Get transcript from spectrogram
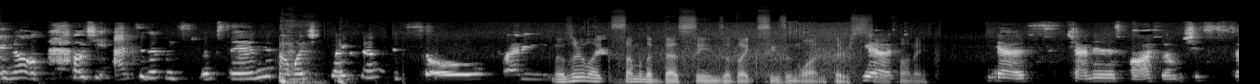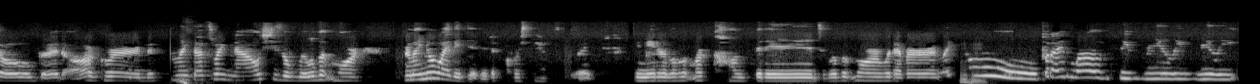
I know how she accidentally slips in. How much she likes him. It's so funny. Those are like some of the best scenes of like season one. They're so Yeah. funny. Yes, Shannon is awesome. She's so good, awkward. I'm like that's why now she's a little bit more. And I know why they did it. Of course they have to do it. They made her a little bit more confident, a little bit more whatever. And like, Mhm. no, but I love the really, really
